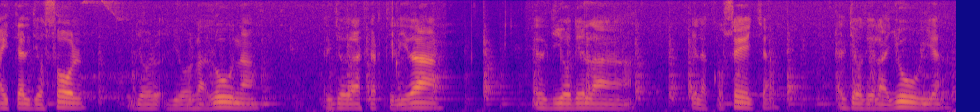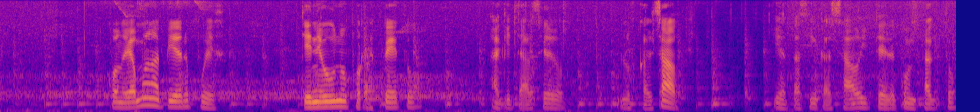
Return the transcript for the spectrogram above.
Ahí está el dios sol, el dios, dios la luna, el dios de la fertilidad, el dios de la, de la cosecha, el dios de la lluvia. Cuando llegamos a la piedra, pues tiene uno por respeto a quitarse los, calzados y estar sin calzado y tener contacto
